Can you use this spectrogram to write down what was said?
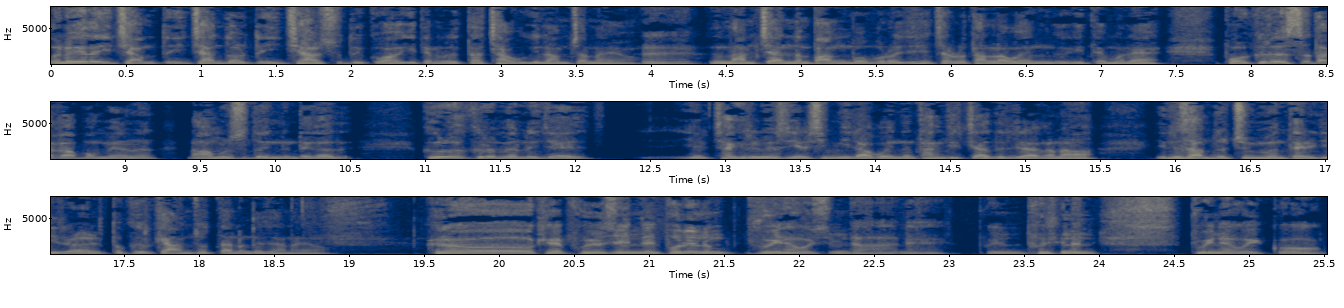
은행에다 이체하면 또 이체한 돈을 또 이체할 수도 있고 하기 때문에 다 자국이 남잖아요. 예. 남지 않는 방법으로 이제 현찰로 달라고 하는 거기 때문에 뭐 그래서 쓰다가 보면은 남을 수도 있는데 그 그러면 이제 열- 자기를 위해서 열심히 일하고 있는 당직자들이라거나 이런 사람들 주면 될 일을 또 그렇게 안 줬다는 거잖아요. 그렇게 보여지는데 본인은 부인하고 있습니다. 네. 부인, 본인은 부인하고 있고,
